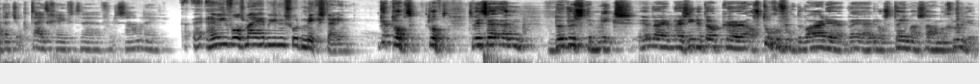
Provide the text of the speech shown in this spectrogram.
dat je ook tijd geeft uh, voor de samenleving. Henry, volgens mij hebben jullie een soort mix daarin. Ja, klopt, klopt. Tenminste, een bewuste mix. Wij, wij zien het ook uh, als toegevoegde waarde. Wij hebben als thema samen groeien.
